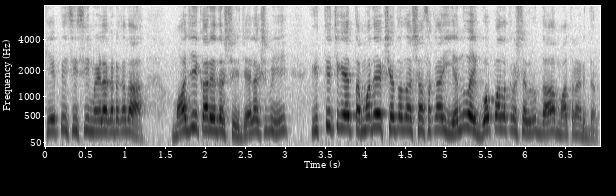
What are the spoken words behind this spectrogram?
ಕೆಪಿಸಿಸಿ ಮಹಿಳಾ ಘಟಕದ ಮಾಜಿ ಕಾರ್ಯದರ್ಶಿ ಜಯಲಕ್ಷ್ಮಿ ಇತ್ತೀಚೆಗೆ ತಮ್ಮದೇ ಕ್ಷೇತ್ರದ ಶಾಸಕ ಎನ್ ವೈ ಗೋಪಾಲಕೃಷ್ಣ ವಿರುದ್ಧ ಮಾತನಾಡಿದ್ದರು.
